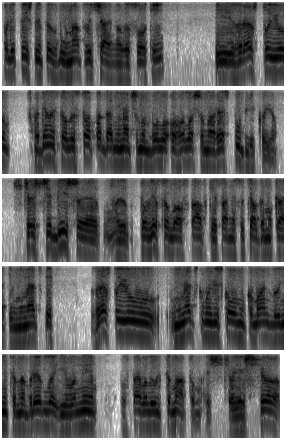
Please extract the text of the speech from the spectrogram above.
політичний тиск був надзвичайно високий. І зрештою, 11 листопада Німеччину було оголошено республікою. Що ще більше е, повісило ставки саме соціал-демократів німецьких. Зрештою, німецькому військовому командуванню це набридло, і вони поставили ультиматум, що якщо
